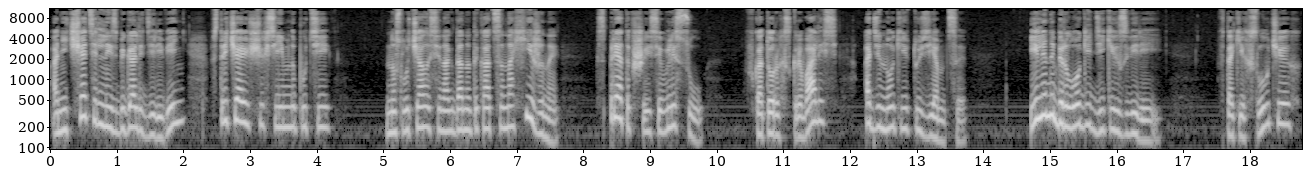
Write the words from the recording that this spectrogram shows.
Они тщательно избегали деревень, встречающихся им на пути, но случалось иногда натыкаться на хижины, спрятавшиеся в лесу, в которых скрывались одинокие туземцы, или на берлоге диких зверей. В таких случаях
